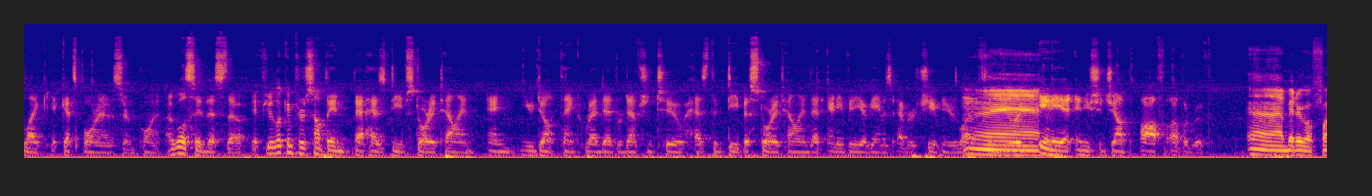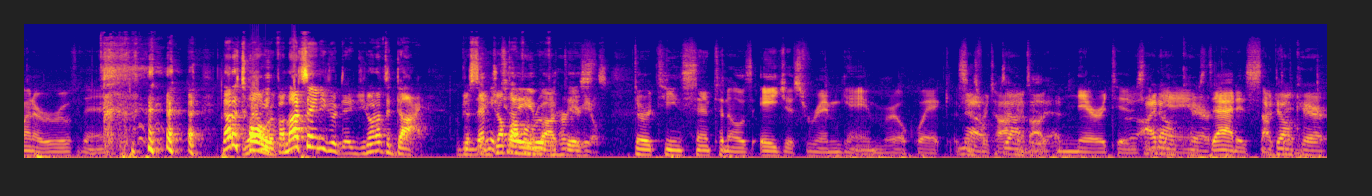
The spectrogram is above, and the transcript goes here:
like it gets boring at a certain point. I will say this though: if you're looking for something that has deep storytelling, and you don't think Red Dead Redemption 2 has the deepest storytelling that any video game has ever achieved in your life, then you're an idiot, and you should jump off of a roof. Uh, I better go find a roof then. Not a tall me- roof. I'm not saying you you don't have to die. I'm just Let saying me jump tell off a roof and about hurt your this heels. 13 Sentinels Aegis Rim game real quick. Since No, we're talking about that. narratives I and don't games. care. That is I don't care.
